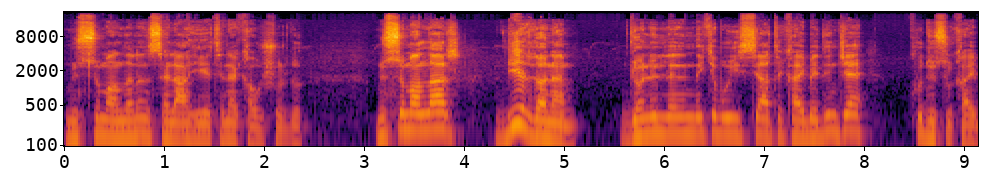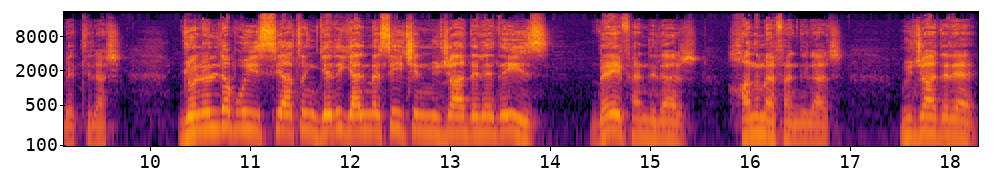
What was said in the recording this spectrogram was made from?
Müslümanların selahiyetine kavuşurdu. Müslümanlar bir dönem gönüllerindeki bu hissiyatı kaybedince Kudüs'ü kaybettiler. Gönülde bu hissiyatın geri gelmesi için mücadeledeyiz. Beyefendiler, hanımefendiler, mücadele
